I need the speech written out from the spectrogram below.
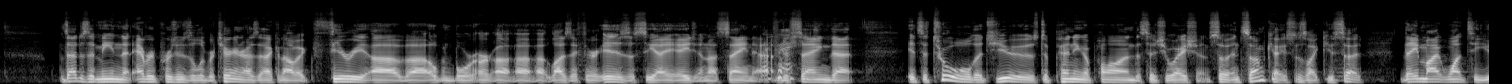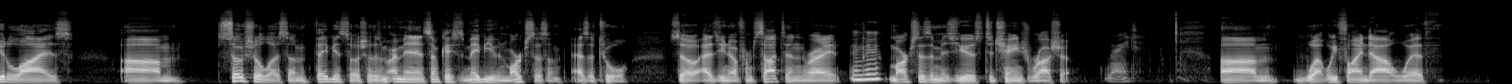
But that doesn't mean that every person who's a libertarian or has an economic theory of uh, open board or uh, uh, uh, laissez-faire is a CIA agent. I'm not saying that. I'm just saying that it's a tool that's used depending upon the situation. So in some cases, like you said, they might want to utilize um, socialism, Fabian socialism, I mean, in some cases, maybe even Marxism as a tool. So as you know from Sutton, right, Marxism is used to change Russia Right. what we find out with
